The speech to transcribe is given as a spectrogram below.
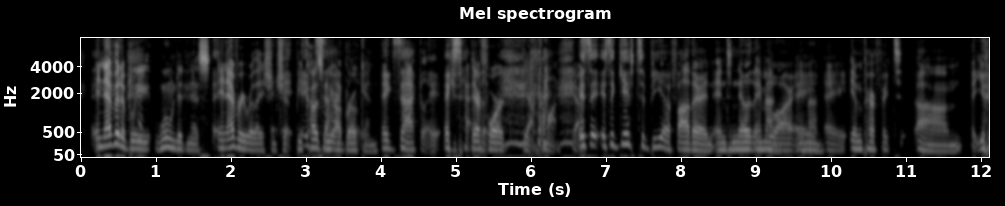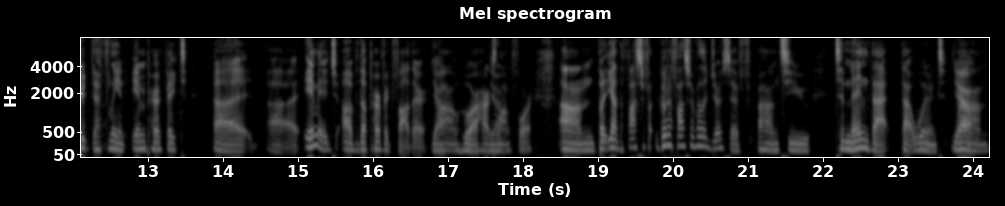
inevitably woundedness in every relationship because we are broken. Exactly, exactly. Therefore, yeah, come on. Yeah. it's a it's a gift to be a father and, and to know that Amen, you are a, a imperfect um you're definitely an imperfect uh, uh, image of the perfect father Yeah. um, who our hearts Yeah. long for um, but yeah the foster fa- go to foster father Joseph um, to to mend that that wound. Yeah. um,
